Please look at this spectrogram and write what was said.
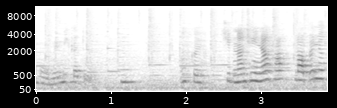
หมูไม่มีกระดูก โอเคสิบนาทีนะคะรอแป๊บนึง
